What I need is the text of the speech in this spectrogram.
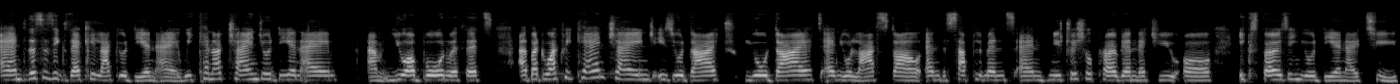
And this is exactly like your DNA. We cannot change your DNA. Um, you are born with it. Uh, but what we can change is your diet, your diet and your lifestyle and the supplements and nutritional program that you are exposing your DNA to.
